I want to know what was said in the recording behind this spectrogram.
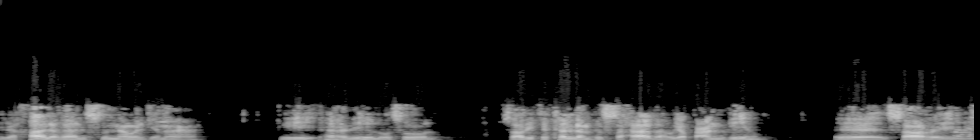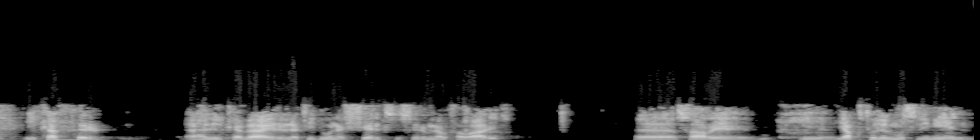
إذا خالف أهل السنة والجماعة في هذه الأصول صار يتكلم في الصحابة ويطعن فيهم إيه، صار يكفر أهل الكبائر التي دون الشرك يصير من الخوارج. صار يقتل المسلمين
